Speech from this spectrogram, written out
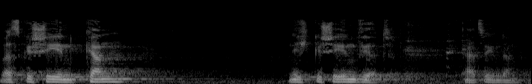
was geschehen kann, nicht geschehen wird. Herzlichen Dank.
